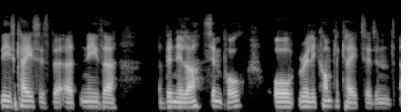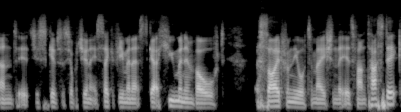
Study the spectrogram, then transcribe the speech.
these cases that are neither vanilla simple or really complicated and and it just gives us the opportunity to take a few minutes to get a human involved aside from the automation that is fantastic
